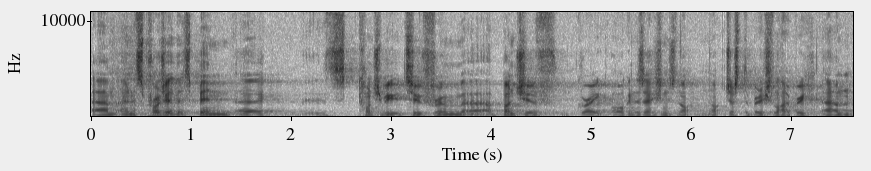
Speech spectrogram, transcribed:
Um, and it's a project that's been uh, it's contributed to from a bunch of great organizations, not, not just the British Library, um,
